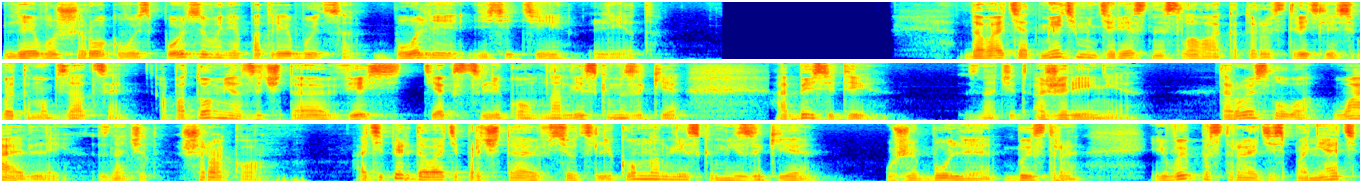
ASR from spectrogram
Для его широкого использования потребуется более 10 лет. Давайте отметим интересные слова, которые встретились в этом абзаце, а потом я зачитаю весь текст целиком на английском языке. Obesity значит ожирение. Второе слово widely значит широко. А теперь давайте прочитаю все целиком на английском языке, уже более быстро, и вы постараетесь понять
